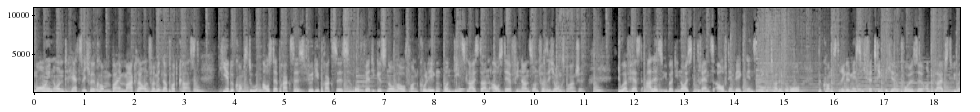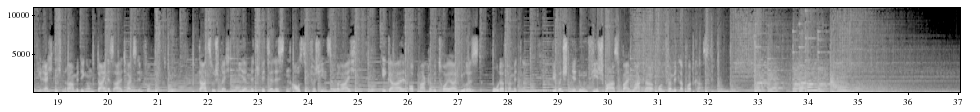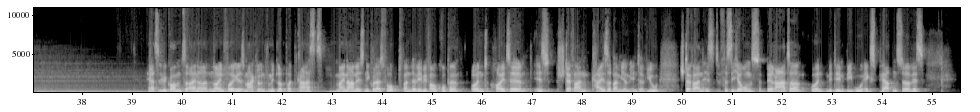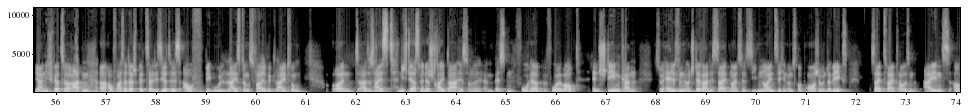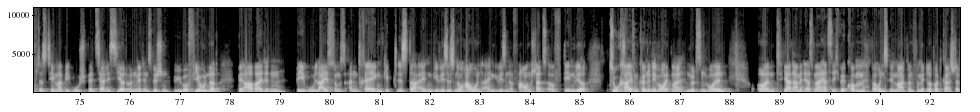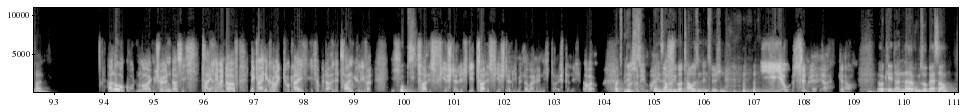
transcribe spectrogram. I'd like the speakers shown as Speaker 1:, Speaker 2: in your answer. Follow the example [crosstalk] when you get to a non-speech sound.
Speaker 1: Moin und herzlich willkommen beim Makler und Vermittler Podcast. Hier bekommst du aus der Praxis für die Praxis hochwertiges Know-how von Kollegen und Dienstleistern aus der Finanz- und Versicherungsbranche. Du erfährst alles über die neuesten Trends auf dem Weg ins digitale Büro, bekommst regelmäßig vertriebliche Impulse und bleibst über die rechtlichen Rahmenbedingungen deines Alltags informiert. Dazu sprechen wir mit Spezialisten aus den verschiedensten Bereichen, egal ob Maklerbetreuer, Jurist oder Vermittler. Wir wünschen dir nun viel Spaß beim Makler- und Vermittler-Podcast.
Speaker 2: Herzlich willkommen zu einer neuen Folge des Makler- und Vermittler-Podcasts. Mein Name ist Nikolaus Vogt von der WBV-Gruppe und heute ist Stefan Kaiser bei mir im Interview. Stefan ist Versicherungsberater und mit dem BU-Expertenservice ja nicht schwer zu erraten, äh, auf was er da spezialisiert ist, auf BU-Leistungsfallbegleitung. Und also das heißt, nicht erst, wenn der Streit da ist, sondern am besten vorher, bevor er überhaupt entstehen kann, zu helfen. Und Stefan ist seit 1997 in unserer Branche unterwegs, seit 2001 auf das Thema BU spezialisiert und mit inzwischen über 400 bearbeiteten BU-Leistungsanträgen gibt es da ein gewisses Know-how und einen gewissen Erfahrungsschatz, auf den wir zugreifen können und den wir heute mal nutzen wollen. Und ja, damit erstmal herzlich willkommen bei uns im Makler- und Vermittler-Podcast, Stefan.
Speaker 3: Hallo, guten Morgen. Schön, dass ich teilnehmen darf. Eine kleine Korrektur gleich. Ich habe wieder alte Zahlen geliefert. Ich, Ups. Die Zahl ist vierstellig. Die Zahl ist vierstellig mittlerweile, nicht dreistellig.
Speaker 2: Aber Potzblitz. So dann sind Ach, wir über 1000 inzwischen.
Speaker 3: Jo, sind wir, ja, genau.
Speaker 2: Okay, dann äh, umso besser.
